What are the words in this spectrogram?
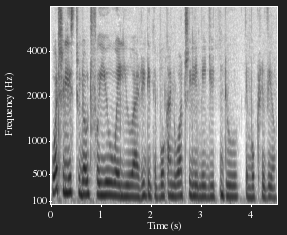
what really stood out for you while you were reading the book, and what really made you do the book review?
